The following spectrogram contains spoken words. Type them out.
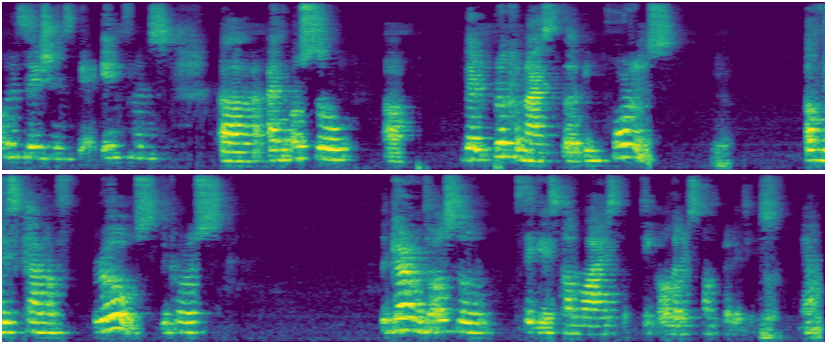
organizations, their influence, uh, and also uh, they recognize the importance Yeah. of this kind of roles because the government also think it's not wise to take all the responsibilities. Yeah.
